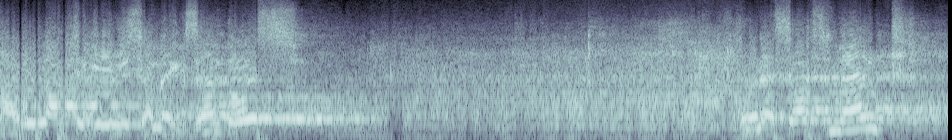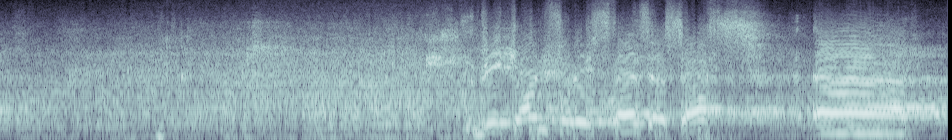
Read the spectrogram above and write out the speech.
I would like to give you some examples. On assessment, we can, for instance, assess uh,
